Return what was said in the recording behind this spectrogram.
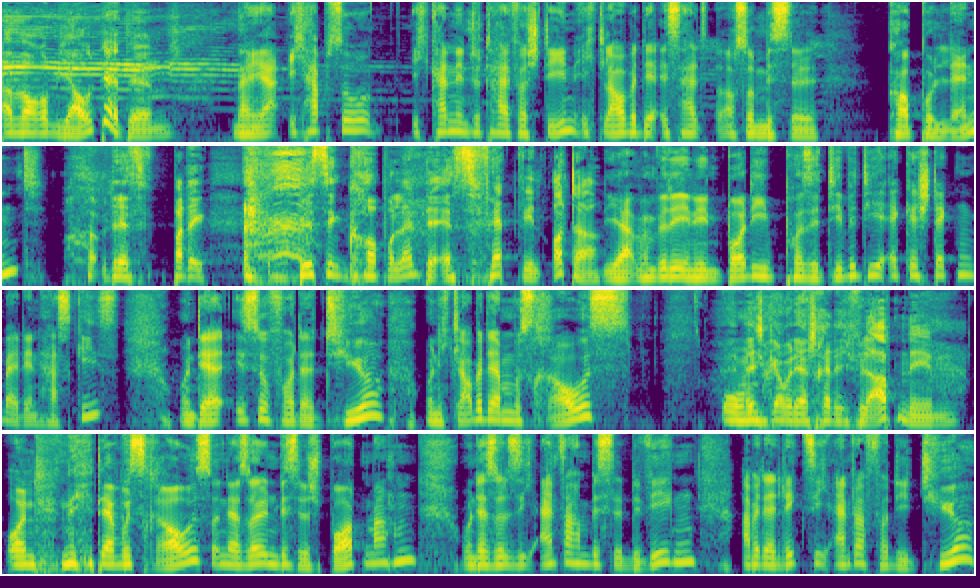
Aber warum jault der denn? Naja, ich habe so, ich kann den total verstehen. Ich glaube, der ist halt auch so ein bisschen korpulent. Der ist, warte, ein bisschen korpulent, der ist fett wie ein Otter. Ja, man würde ihn in die Body Positivity Ecke stecken bei den Huskies und der ist so vor der Tür und ich glaube, der muss raus. Um, Ich glaube, der schreit, ich will abnehmen. Und nee, der muss raus und der soll ein bisschen Sport machen und der soll sich einfach ein bisschen bewegen, aber der legt sich einfach vor die Tür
